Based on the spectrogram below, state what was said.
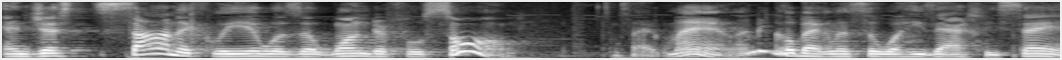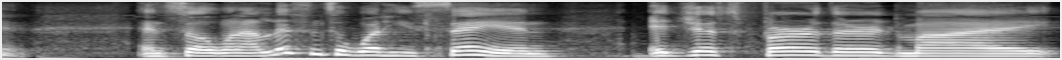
and just sonically, it was a wonderful song. It's like, man, let me go back and listen to what he's actually saying. And so when I listened to what he's saying, it just furthered my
